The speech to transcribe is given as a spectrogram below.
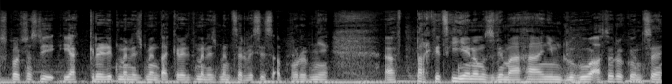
společností jak Credit Management a Credit Management Services a podobně prakticky jenom s vymáháním dluhu a to dokonce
